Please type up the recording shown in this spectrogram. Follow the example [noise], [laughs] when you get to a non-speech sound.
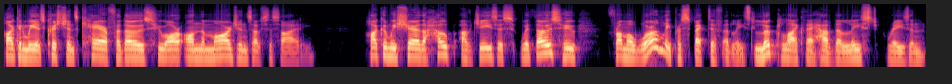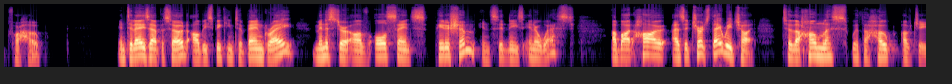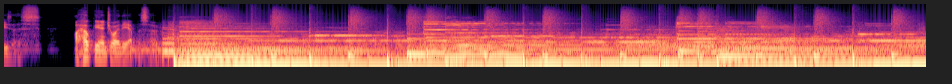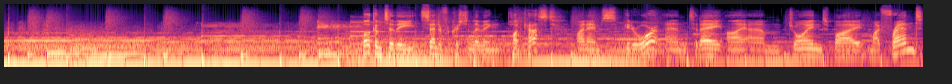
How can we as Christians care for those who are on the margins of society? How can we share the hope of Jesus with those who, from a worldly perspective at least, look like they have the least reason for hope? In today's episode, I'll be speaking to Ben Gray, minister of All Saints Petersham in Sydney's Inner West, about how, as a church, they reach out to the homeless with the hope of Jesus. I hope you enjoy the episode. Welcome to the Centre for Christian Living podcast. My name's Peter Orr, and today I am joined by my friend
